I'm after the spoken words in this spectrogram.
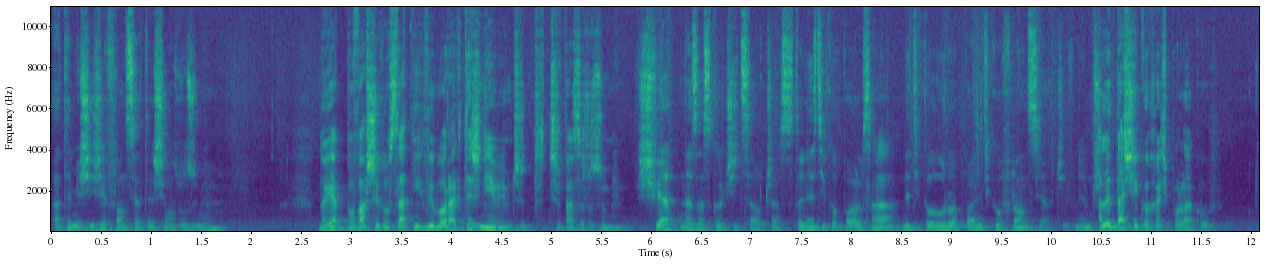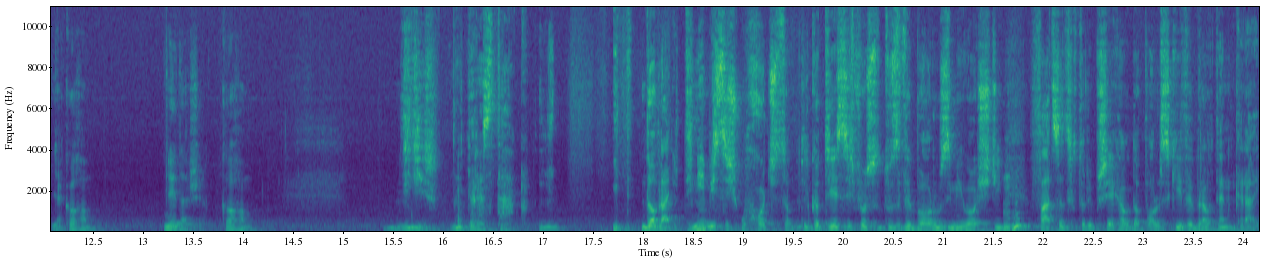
A ty myślisz, że Francja też ją rozumiem? No ja po waszych ostatnich wyborach też nie wiem, czy, czy, czy was rozumiem. Świat nas zaskoczy cały czas. To nie jest tylko Polska, A. nie tylko Europa, nie tylko Francja, czy w Niemczech. Ale da się kochać Polaków. Ja kocham. Nie da się. Kocham. Widzisz, no i teraz tak. I I dobra, i ty nie jesteś uchodźcą, tylko ty jesteś po prostu tu z wyboru, z miłości. Facet, który przyjechał do Polski i wybrał ten kraj.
